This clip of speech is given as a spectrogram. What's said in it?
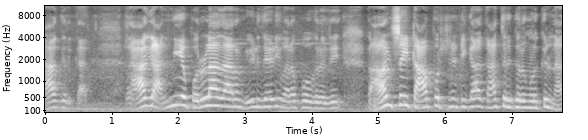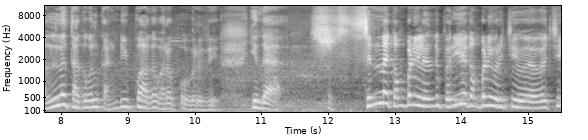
ராகு இருக்கார். ராகு அந்நிய பொருளாதாரம் வீடு தேடி வரப்போகிறது. ஆன்சைட் ஆப்பர்ச்சுனிட்டிக்காக காத்திருக்கிறவங்களுக்கு நல்ல தகவல் கண்டிப்பாக வரப்போகிறது. இந்த சின்ன கம்பெனிலேருந்து பெரிய கம்பெனி வச்சு வச்சு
